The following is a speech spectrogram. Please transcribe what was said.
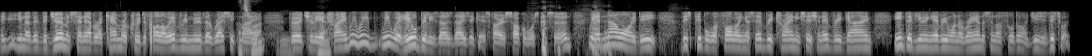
you know, the, the Germans sent over a camera crew to follow every move that Rasic That's made right. virtually Yeah. at train. We, we we were hillbillies those days as far as soccer was concerned. we had no idea. These people were following us every training session, every game, interviewing everyone around us, and I thought, oh, geez, is this what's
